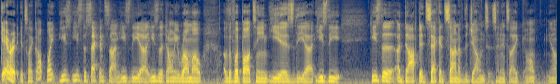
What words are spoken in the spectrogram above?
Garrett, it's like, oh wait, he's he's the second son. He's the uh, he's the Tony Romo of the football team. He is the uh, he's the he's the adopted second son of the Joneses, and it's like, oh, yep.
